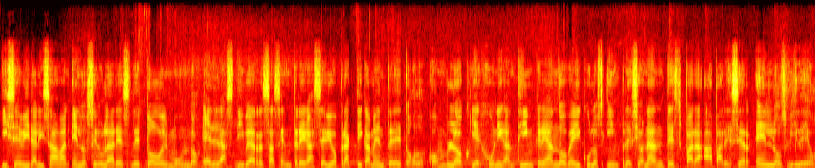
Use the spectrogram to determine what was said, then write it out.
y se viralizaban en los celulares de todo el mundo. En las diversas entregas se vio prácticamente de todo, con Block y el Hoonigan Team creando vehículos impresionantes para aparecer en los videos.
